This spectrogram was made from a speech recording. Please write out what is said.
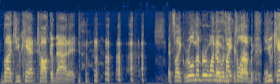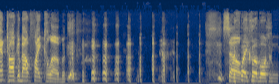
but you can't talk about it. it's like rule number 1 in Fight Club. You can't talk about Fight Club. so the Fight Club alternate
